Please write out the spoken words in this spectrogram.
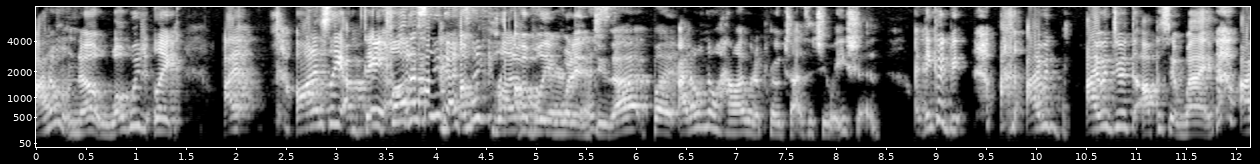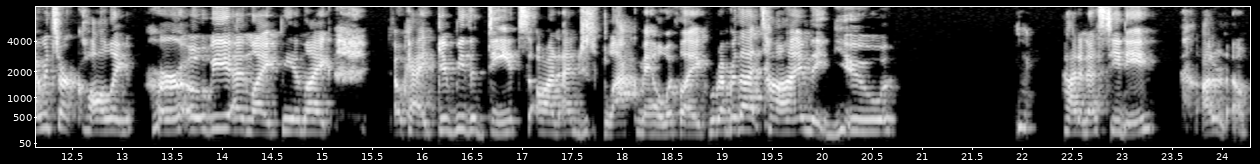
I don't know. What would like I honestly I'm thankful honestly, that that's, I like, kind of probably wouldn't do that, but I don't know how I would approach that situation. I think I'd be I would I would do it the opposite way. I would start calling her OB and like being like okay, give me the deets on and just blackmail with like remember that time that you had an STD? I don't know.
